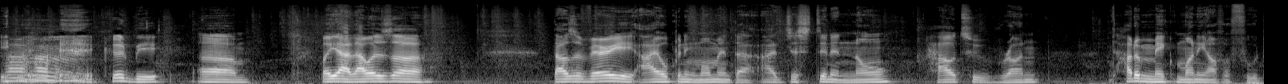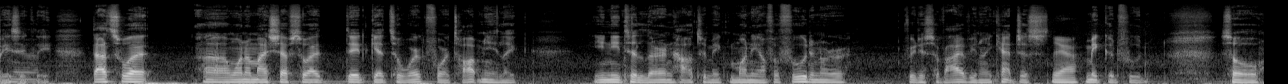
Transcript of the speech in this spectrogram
It could be. Um, but yeah, that was uh, that was a very eye-opening moment that I just didn't know how to run, how to make money off of food. Basically, that's what uh, one of my chefs who I did get to work for taught me. Like, you need to learn how to make money off of food in order for you to survive. You know, you can't just Yeah. make good food. So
